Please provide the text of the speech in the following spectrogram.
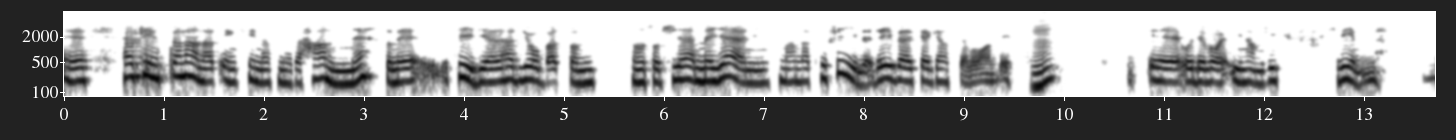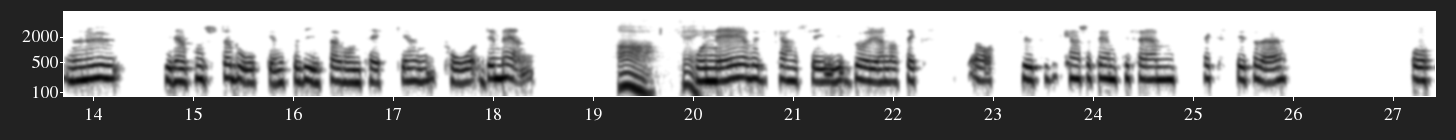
Eh, här finns bland annat en kvinna som heter Hanne som är, tidigare hade jobbat som någon sorts med gärningsmannaprofiler. Det verkar ganska vanligt. Mm. Eh, och det var inom Rikskrim. Men nu i den första boken så visar hon tecken på demens. Ah, okej. Hon är väl kanske i början av sex, ja, kanske 55, 60 sådär. Och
